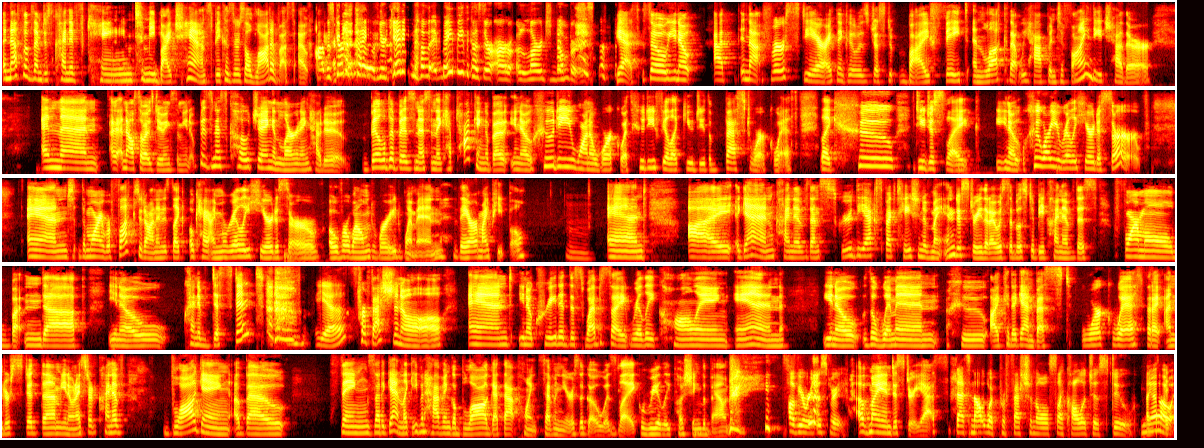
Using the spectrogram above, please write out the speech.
enough of them just kind of came to me by chance because there's a lot of us out there. I was going to say, if you're getting them, it may be because there are large numbers. yes. So, you know, at in that first year, I think it was just by fate and luck that we happened to find each other. And then and also I was doing some, you know, business coaching and learning how to build a business and they kept talking about, you know, who do you want to work with? Who do you feel like you do the best work with? Like who do you just like, you know, who are you really here to serve? And the more I reflected on it, it's like, okay, I'm really here to serve overwhelmed, worried women. They are my people. Mm. And I, again, kind of then screwed the expectation of my industry that I was supposed to be kind of this formal, buttoned up, you know, kind of distant. yes. Professional. And, you know, created this website really calling in you know, the women who I could again best work with, that I understood them, you know, and I started kind of blogging about things that again like even having a blog at that point 7 years ago was like really pushing the boundaries of your industry. of my industry yes. That's not what professional psychologists do. No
